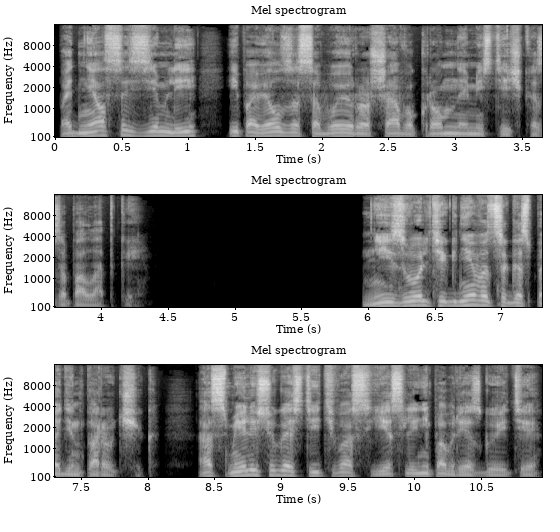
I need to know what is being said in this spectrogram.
поднялся с земли и повел за собой Роша в укромное местечко за палаткой. «Не извольте гневаться, господин поручик. Осмелюсь угостить вас, если не побрезгуете».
